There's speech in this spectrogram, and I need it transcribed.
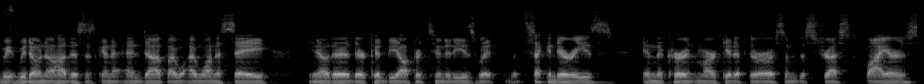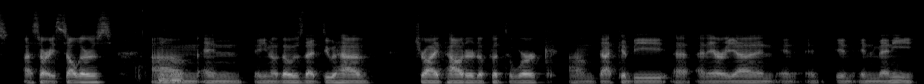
we, we don't know how this is going to end up. I, I want to say you know there there could be opportunities with with secondaries in the current market if there are some distressed buyers uh, sorry sellers mm-hmm. um and you know those that do have dry powder to put to work um, that could be a, an area in, in in in many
